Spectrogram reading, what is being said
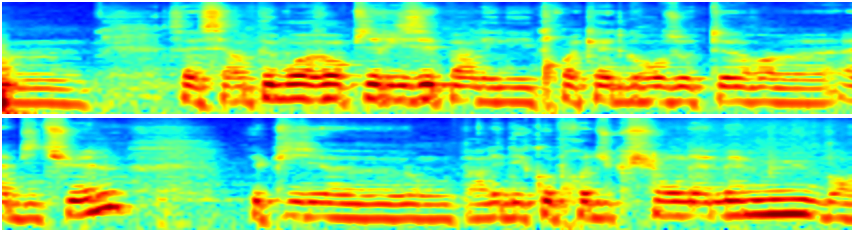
euh, c'est un peu moins vampirisé par les, les 3-4 grands auteurs euh, habituels. Et puis euh, on parlait des coproductions, on a même eu, bon,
